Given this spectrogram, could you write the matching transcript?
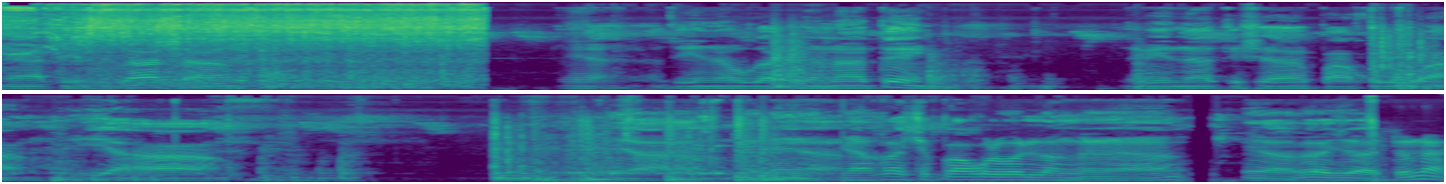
Yan ating hugasan. Yan. Ating nahugasan natin. Lagyan natin sa pakuluan. Yan. Yan. Yan. Yan kasi pakuluan lang na. Yan guys. Ito na.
